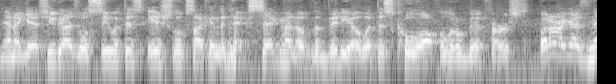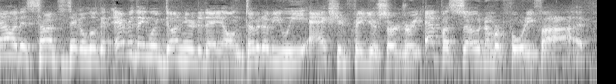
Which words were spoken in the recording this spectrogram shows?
And I guess you guys will see what this ish looks like in the next segment of the video. Let this cool off a little bit first. But alright guys, now it is time to take a look at everything we've done here today on WWE Action Figure Surgery episode number 45.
